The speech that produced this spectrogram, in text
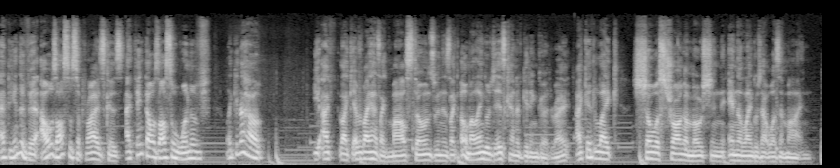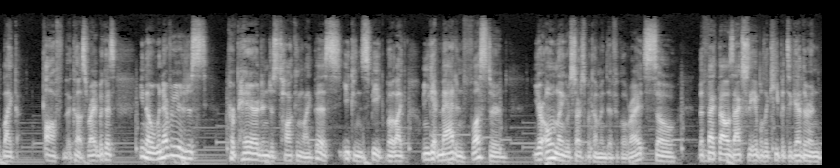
at the end of it, I was also surprised because I think that was also one of like you know how. I like everybody has like milestones when it's like, oh, my language is kind of getting good, right? I could like show a strong emotion in a language that wasn't mine, like off the cuss, right? Because you know, whenever you're just prepared and just talking like this, you can speak. But like when you get mad and flustered, your own language starts becoming difficult, right? So the fact that I was actually able to keep it together and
